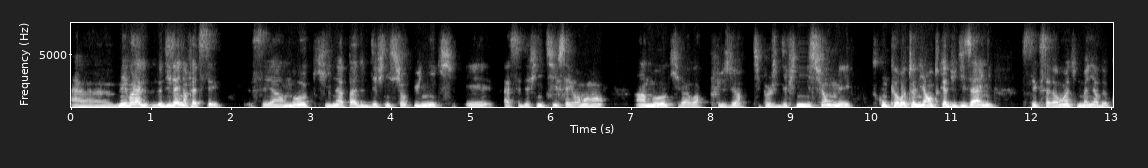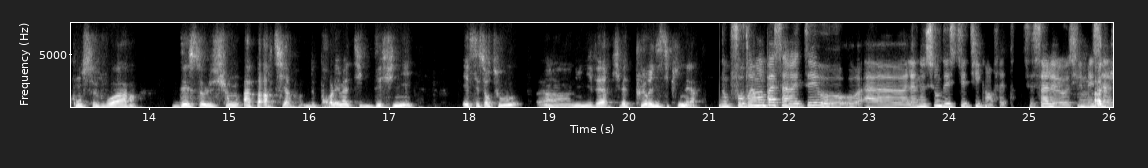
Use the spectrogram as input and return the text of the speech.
Mais voilà, le design, en fait, c'est un mot qui n'a pas de définition unique et assez définitive. C'est vraiment un mot qui va avoir plusieurs typologies de définition, mais ce qu'on peut retenir en tout cas du design, c'est que ça va vraiment être une manière de concevoir des solutions à partir de problématiques définies, et c'est surtout un univers qui va être pluridisciplinaire. Donc, il ne faut vraiment pas s'arrêter à la notion d'esthétique, en fait. C'est ça aussi le message.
